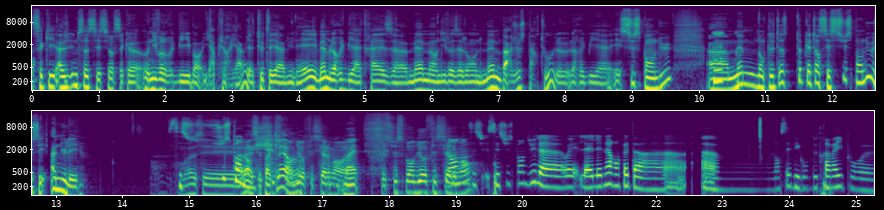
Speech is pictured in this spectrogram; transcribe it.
ce qui, une chose c'est sûr, c'est que au niveau de rugby, bon, il y a plus rien, y a, tout est annulé, même le rugby à 13, euh, même en Nouvelle-Zélande, même bah, juste partout, le, le rugby est, est suspendu. Euh, mm. Même donc le top 14 c'est suspendu ou c'est annulé? C'est suspendu. C'est pas clair. Suspendu hein. officiellement. Ouais. Ouais. C'est suspendu officiellement. Non, non, c'est su- c'est suspendu. La, ouais, la LNR en fait a, a, hum, lancé des groupes de travail pour euh,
